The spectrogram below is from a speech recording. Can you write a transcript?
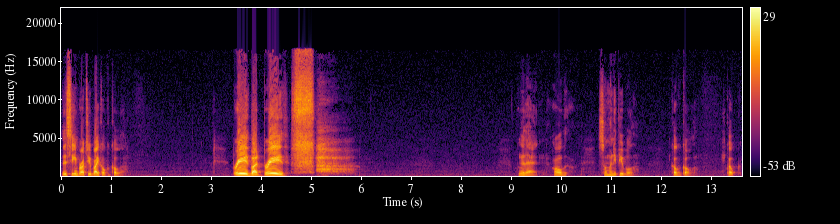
this scene brought to you by Coca-Cola. Breathe, bud, breathe. Look at that. All the, so many people. Coca-Cola. Coke.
